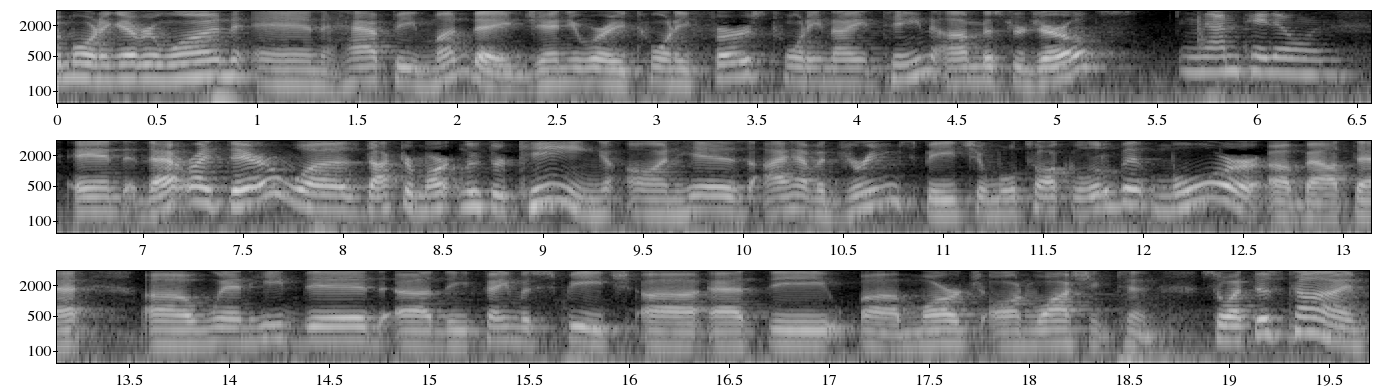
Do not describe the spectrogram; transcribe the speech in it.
Good morning, everyone, and happy Monday, January 21st, 2019. I'm Mr. Geralds. And I'm Tate Owens. And that right there was Dr. Martin Luther King on his I Have a Dream speech, and we'll talk a little bit more about that uh, when he did uh, the famous speech uh, at the uh, March on Washington. So at this time,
